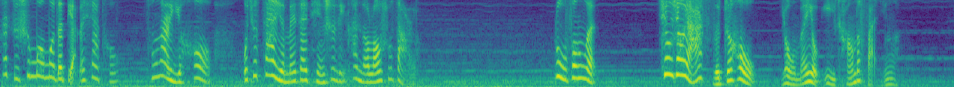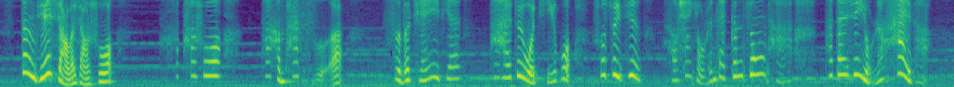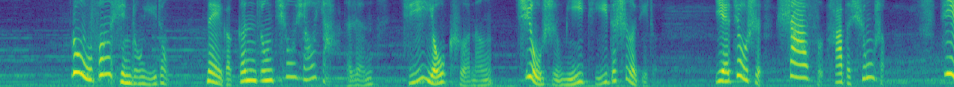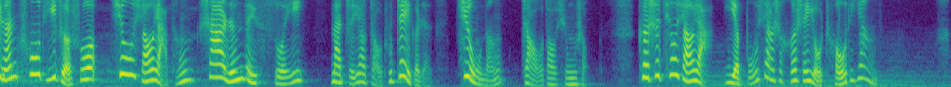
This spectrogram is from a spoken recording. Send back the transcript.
他只是默默的点了下头。从那以后，我就再也没在寝室里看到老鼠崽了。陆峰问：“邱小雅死之后有没有异常的反应啊？”邓杰想了想说：“他他说他很怕死，死的前一天他还对我提过，说最近好像有人在跟踪他，他担心有人害他。”陆峰心中一动。那个跟踪邱小雅的人，极有可能就是谜题的设计者，也就是杀死他的凶手。既然出题者说邱小雅曾杀人未遂，那只要找出这个人，就能找到凶手。可是邱小雅也不像是和谁有仇的样子。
